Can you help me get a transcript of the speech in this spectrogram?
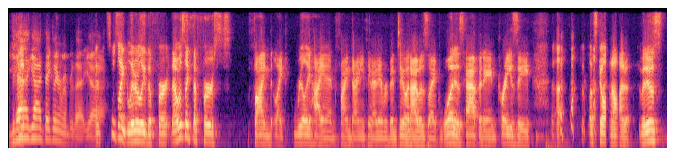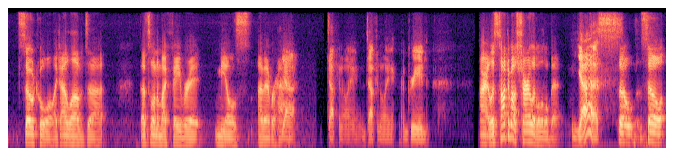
Yeah, yeah, I vaguely remember that. Yeah, this was like literally the first that was like the first fine, like really high end fine dining thing I'd ever been to, and I was like, "What is happening? Crazy! Uh, what's going on?" But it was so cool. Like I loved. Uh, that's one of my favorite meals I've ever had. Yeah, definitely, definitely agreed. All right, let's talk about Charlotte a little bit. Yes. So, so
